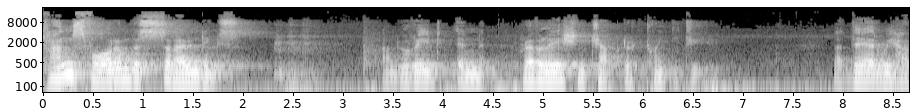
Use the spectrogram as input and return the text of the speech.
transform the surroundings. And we read in Revelation chapter 22 that there we have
